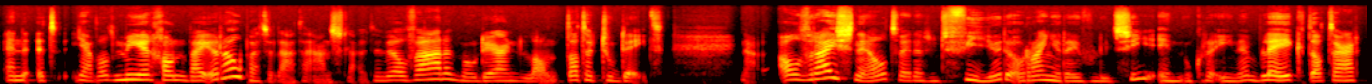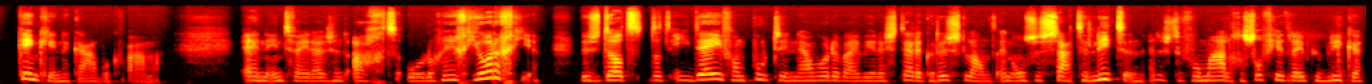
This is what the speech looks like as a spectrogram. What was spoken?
en het ja, wat meer gewoon bij Europa te laten aansluiten. Een welvarend, modern land dat ertoe deed. Nou, al vrij snel, 2004, de Oranje Revolutie in Oekraïne, bleek dat daar kinken in de kabel kwamen. En in 2008 oorlog in Georgië. Dus dat, dat idee van Poetin, nou worden wij weer een sterk Rusland en onze satellieten, hè, dus de voormalige Sovjet-republieken,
